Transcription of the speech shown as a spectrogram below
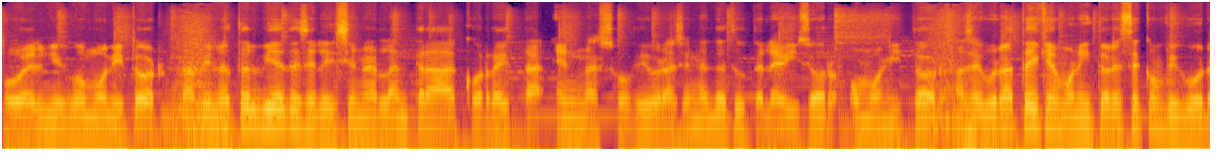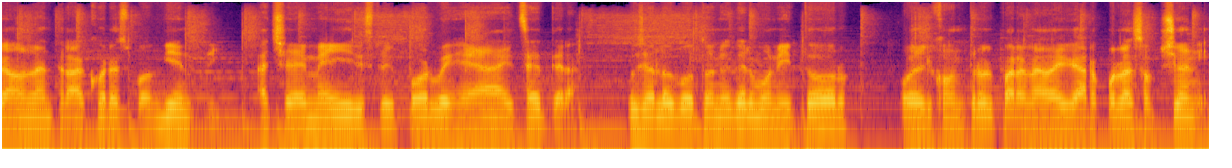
o del mismo monitor. También no te olvides de seleccionar la entrada correcta en las configuraciones de tu televisor o monitor. Asegúrate de que el monitor esté configurado en la entrada correspondiente, HDMI, DisplayPort, VGA, etc. Usa los botones del monitor o el control para navegar por las opciones.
